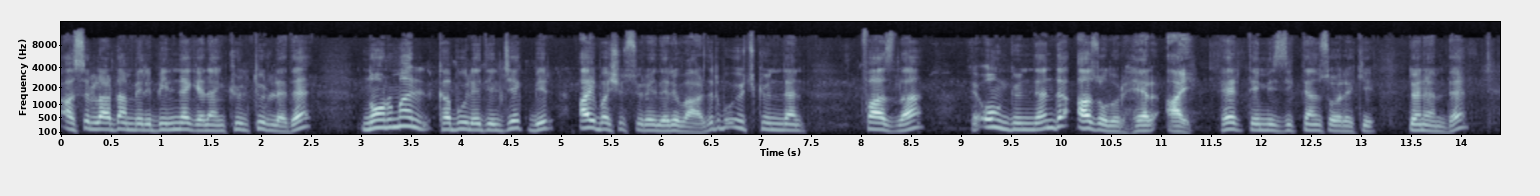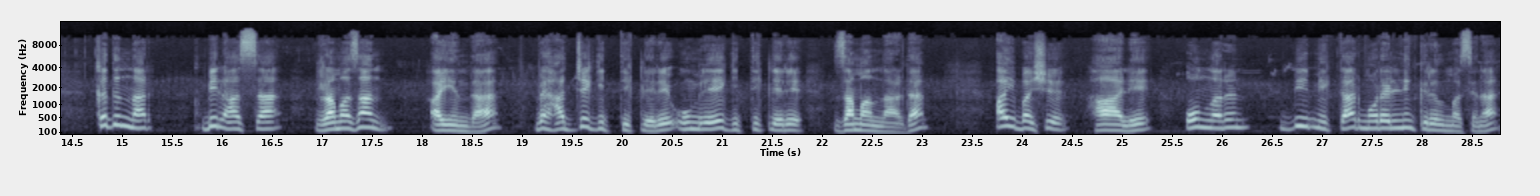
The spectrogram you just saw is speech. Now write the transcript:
asırlardan beri biline gelen kültürle de normal kabul edilecek bir aybaşı süreleri vardır. Bu üç günden fazla, 10 e, günden de az olur her ay, her temizlikten sonraki dönemde. Kadınlar bilhassa Ramazan ayında ve hacca gittikleri, umreye gittikleri zamanlarda aybaşı hali onların bir miktar moralinin kırılmasına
